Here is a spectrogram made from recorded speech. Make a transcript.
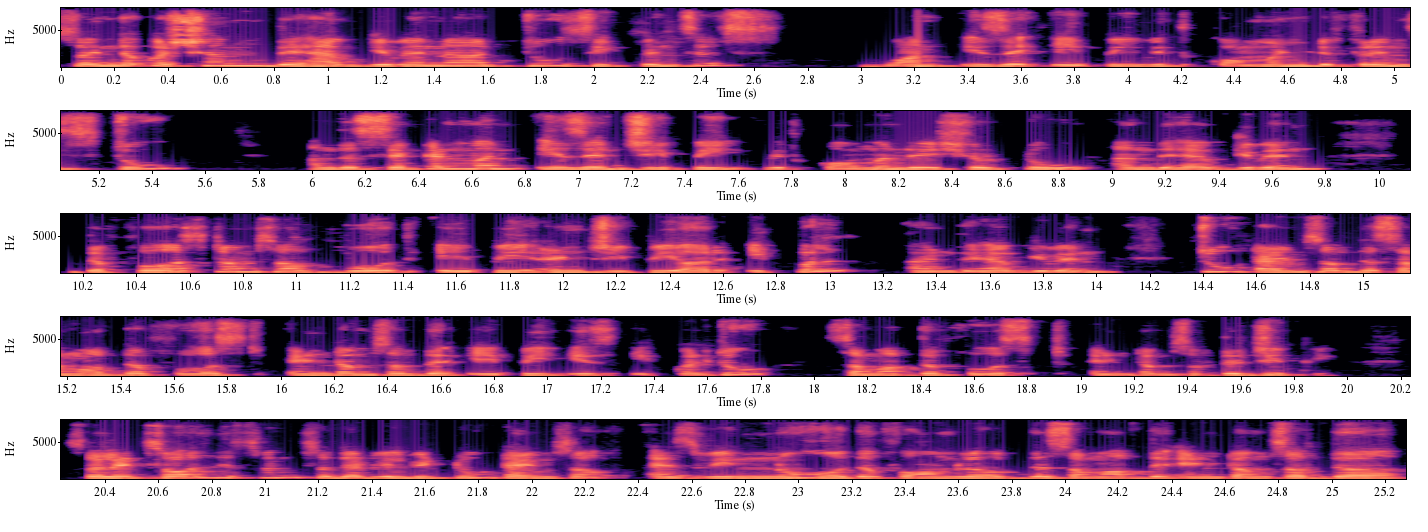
So in the question, they have given uh, two sequences. One is a AP with common difference 2 and the second one is a GP with common ratio 2 and they have given the first terms of both AP and GP are equal and they have given two times of the sum of the first n terms of the AP is equal to sum of the first n terms of the GP. So let's solve this one. So that will be two times of, as we know the formula of the sum of the n terms of the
